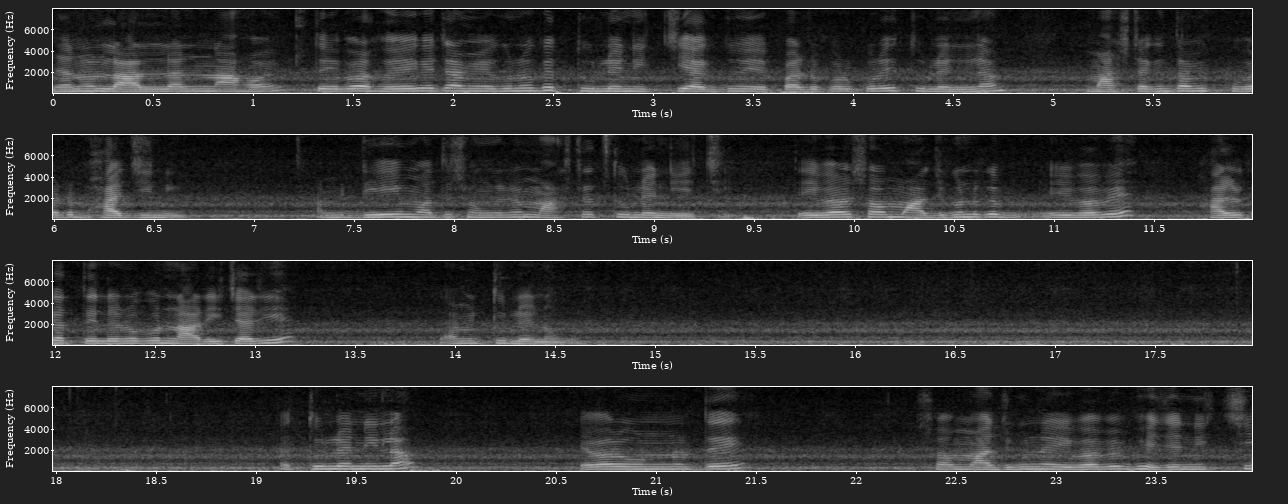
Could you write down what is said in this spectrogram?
যেন লাল লাল না হয়। তো এবার হয়ে গেছে, আমি এগুলোকে তুলে নিচ্ছি। একদম এপার ওপর করেই তুলে নিলাম। মাছটা কিন্তু আমি খুব একটা ভাজিনি। আমি দিয়েই মতো সঙ্গে সঙ্গে মাছটা তুলে নিয়েছি। তো এইভাবে সব মাছগুলোকে এইভাবে হালকা তেলের ওপর নাড়ি চাড়িয়ে আমি তুলে নেব। তুলে নিলাম। এবার অন্যতে সব মাছগুলো এইভাবে ভেজে নিচ্ছি।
